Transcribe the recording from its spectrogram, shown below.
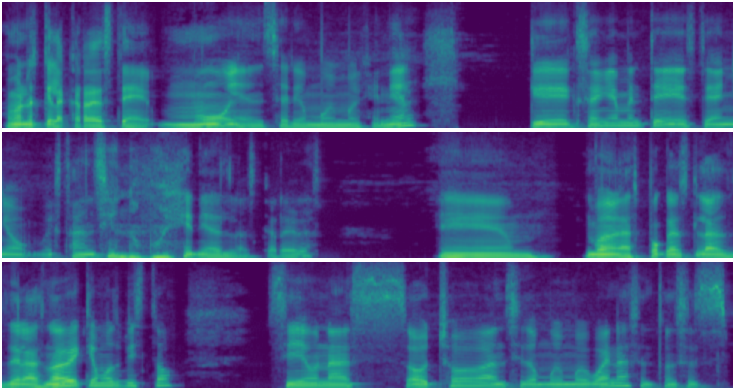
A menos que la carrera esté muy en serio, muy, muy genial. Que extrañamente este año están siendo muy geniales las carreras. Em, bueno, las pocas, las de las nueve que hemos visto, sí, unas ocho han sido muy, muy buenas. Entonces,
